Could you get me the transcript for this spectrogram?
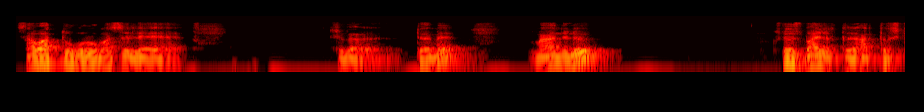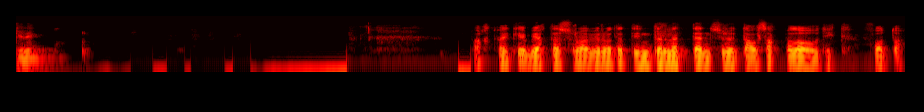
сабаттуу куруу маселе дагы төмө маанилүү. Сөз байлыкты арттырыш керек. Бакыт байке биякта суроо берип атат интернеттен сүрөт алсак болобу дейт. Фото.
